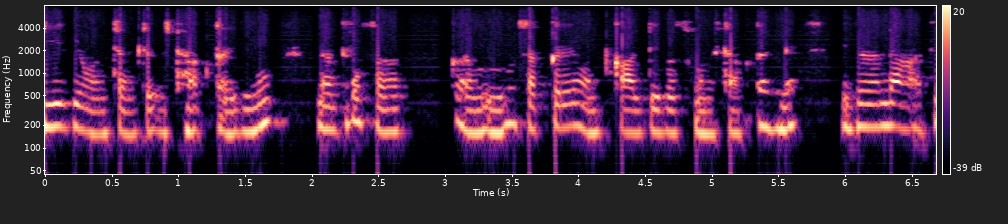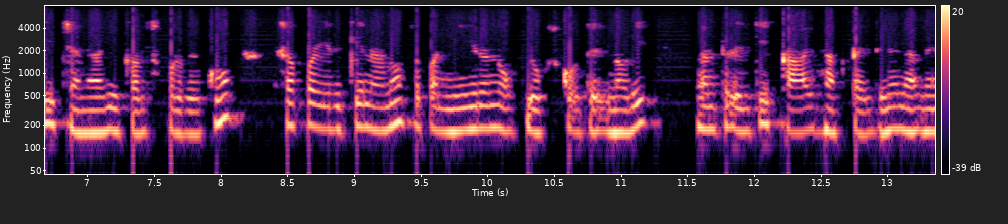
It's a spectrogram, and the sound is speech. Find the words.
ಜೀರಿಗೆ ಒಂದ್ ಚಮಚದಷ್ಟು ಹಾಕ್ತಾ ಇದ್ದೀನಿ. ನಂತರ ಸಕ್ಕರೆ ಒಂದ್ ಕಾಲ್ ಟೇಬಲ್ ಸ್ಪೂನ್ ಅಷ್ಟು ಹಾಕ್ತಾ ಇದ್ದೀನಿ. ಇದನ್ನೆಲ್ಲ ಹಾಕಿ ಚೆನ್ನಾಗಿ ಕಲ್ಸ್ಕೊಳ್ಬೇಕು ಸ್ವಲ್ಪ ಇದಕ್ಕೆ ನಾನು ಸ್ವಲ್ಪ ನೀರನ್ನು ಉಪಯೋಗಿಸ್ಕೊಳ್ತಾ ಇದ್ದೀನಿ ನೋಡಿ. ನಂತರ ಇದಕ್ಕೆ ಕಾಯಿ ಹಾಕ್ತಾ ಇದ್ದೇನೆ. ನಾನು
